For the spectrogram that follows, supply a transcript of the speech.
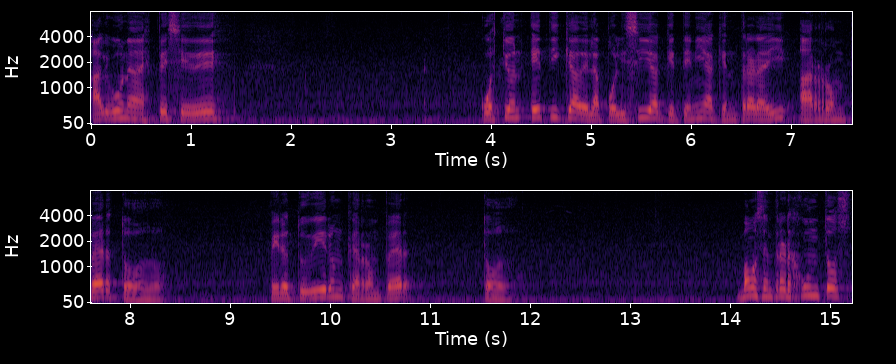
alguna especie de cuestión ética de la policía que tenía que entrar ahí a romper todo. Pero tuvieron que romper todo. Vamos a entrar juntos,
